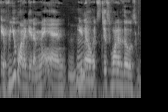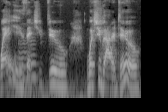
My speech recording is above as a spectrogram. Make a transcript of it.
if you want to get a man, mm-hmm. you know, it's just one of those ways mm-hmm. that you do what you got to do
